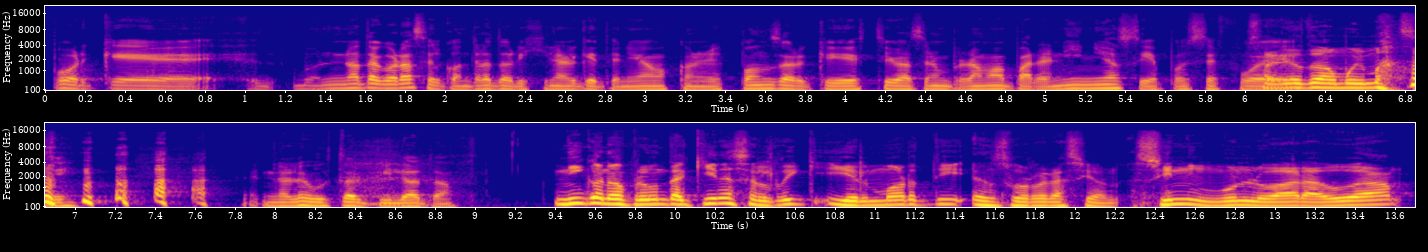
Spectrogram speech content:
Porque, ¿no te acordás el contrato original que teníamos con el sponsor? Que esto iba a ser un programa para niños y después se fue. Salió todo muy mal. Sí. No les gustó el piloto. Nico nos pregunta quién es el Rick y el Morty en su relación. Sin ningún lugar a duda.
